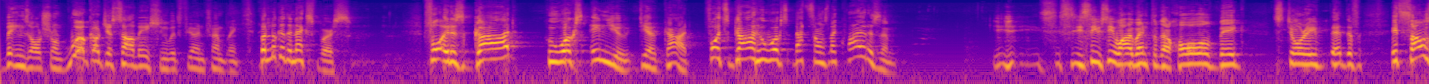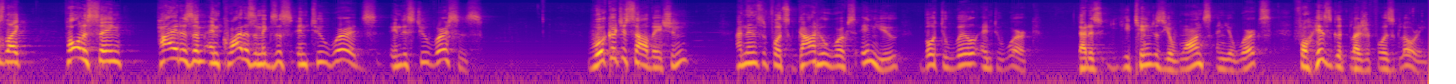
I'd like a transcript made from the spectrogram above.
Veins all shown. Work out your salvation with fear and trembling. But look at the next verse. For it is God who works in you, dear God. For it's God who works. That sounds like quietism. You, you, see, you see why I went through the whole big story? It sounds like Paul is saying Pietism and quietism exist in two words, in these two verses. Work out your salvation, and then so forth. It's God who works in you, both to will and to work. That is, He changes your wants and your works for His good pleasure, for His glory.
